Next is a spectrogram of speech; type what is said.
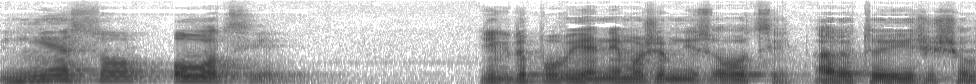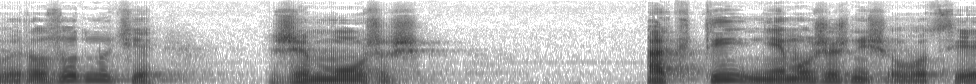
niesol ovocie. Niekto povie, ja nemôžem niesť ovocie, ale to je Ježišové rozhodnutie, že môžeš. Ak ty nemôžeš niesť ovocie,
